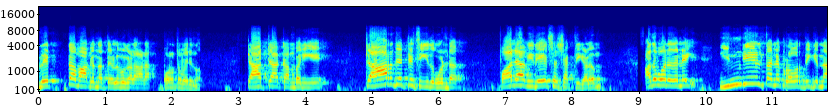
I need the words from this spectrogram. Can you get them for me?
വ്യക്തമാകുന്ന തെളിവുകളാണ് പുറത്തു വരുന്നത് ടാറ്റ കമ്പനിയെ ടാർഗറ്റ് ചെയ്തുകൊണ്ട് പല വിദേശ ശക്തികളും അതുപോലെ തന്നെ ഇന്ത്യയിൽ തന്നെ പ്രവർത്തിക്കുന്ന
